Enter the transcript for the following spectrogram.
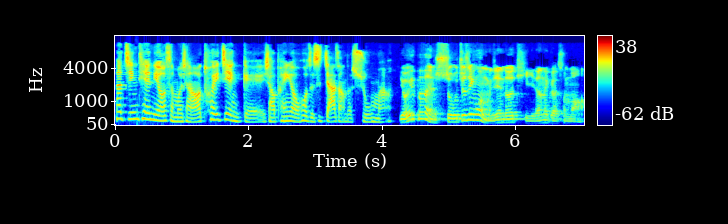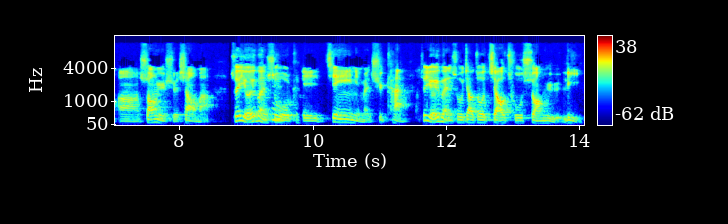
那今天你有什么想要推荐给小朋友或者是家长的书吗？有一本书，就是因为我们今天都提的那个什么啊双语学校嘛，所以有一本书我可以建议你们去看。就有一本书叫做《教出双语力》，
